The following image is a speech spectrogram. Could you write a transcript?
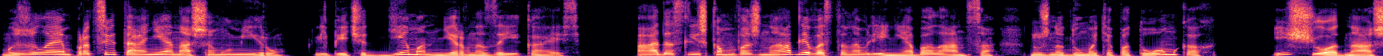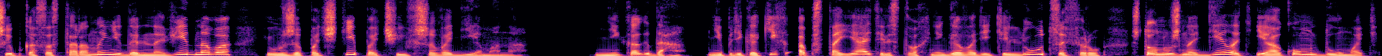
мы желаем процветания нашему миру», — лепечет демон, нервно заикаясь. «Ада слишком важна для восстановления баланса. Нужно думать о потомках». Еще одна ошибка со стороны недальновидного и уже почти почившего демона. Никогда, ни при каких обстоятельствах не говорите Люциферу, что нужно делать и о ком думать,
